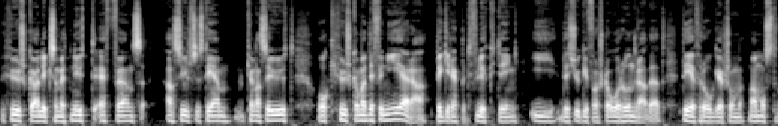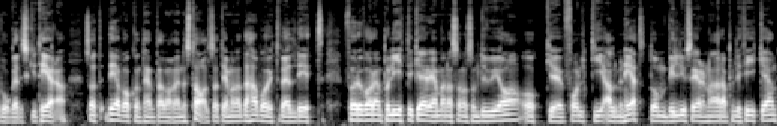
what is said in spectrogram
hur ska liksom ett nytt FNs asylsystem kunna se ut och hur ska man definiera begreppet flykting i det 21 århundradet? Det är frågor som man måste våga diskutera. Så att det var kontentan av hennes tal. Så att jag menar, det här var ju ett väldigt, för att vara en politiker, jag menar sådana som du och jag och eh, folk i allmänhet, de vill ju se den här politiken,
